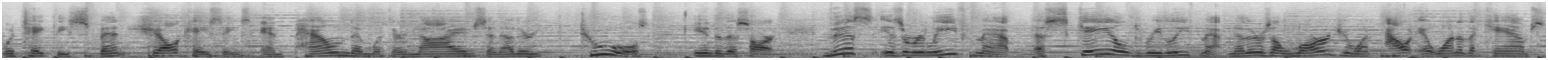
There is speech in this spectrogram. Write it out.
would take these spent shell casings and pound them with their knives and other tools into this art. This is a relief map, a scaled relief map. Now there's a larger one out at one of the camps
